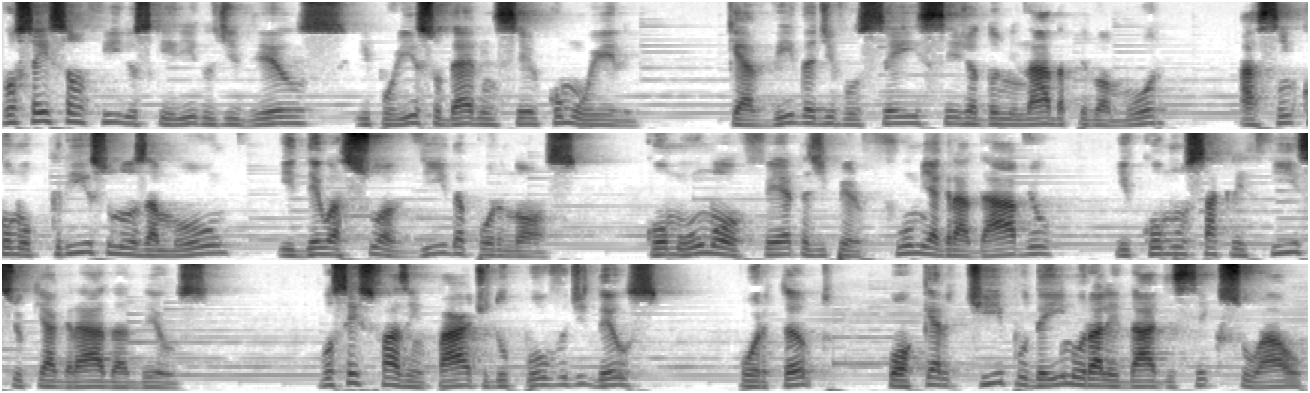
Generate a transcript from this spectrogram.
Vocês são filhos queridos de Deus e por isso devem ser como Ele. Que a vida de vocês seja dominada pelo amor, assim como Cristo nos amou e deu a sua vida por nós, como uma oferta de perfume agradável e como um sacrifício que agrada a Deus. Vocês fazem parte do povo de Deus. Portanto, qualquer tipo de imoralidade sexual,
